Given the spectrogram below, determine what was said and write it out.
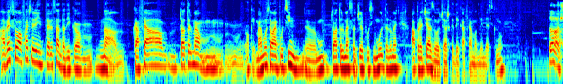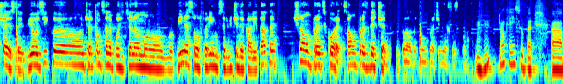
Aveți o afacere interesantă, adică, na, cafea, toată lumea, ok, mai mult sau mai puțin, toată lumea sau cel puțin multă lume apreciază o ceașcă de cafea, mă gândesc, nu? Da, așa este. Eu zic că încercăm să ne poziționăm uh, bine, să oferim servicii de calitate și la un preț corect sau un preț decent, câteodată, cum îmi place mie să spun. Uh-huh. Ok, super. Uh,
